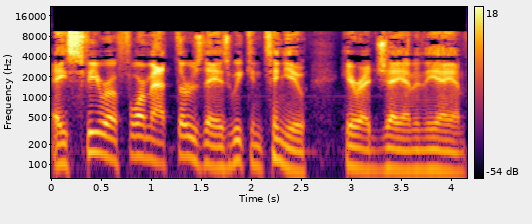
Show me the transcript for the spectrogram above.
a Sefira format Thursday as we continue here at JM in the AM.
